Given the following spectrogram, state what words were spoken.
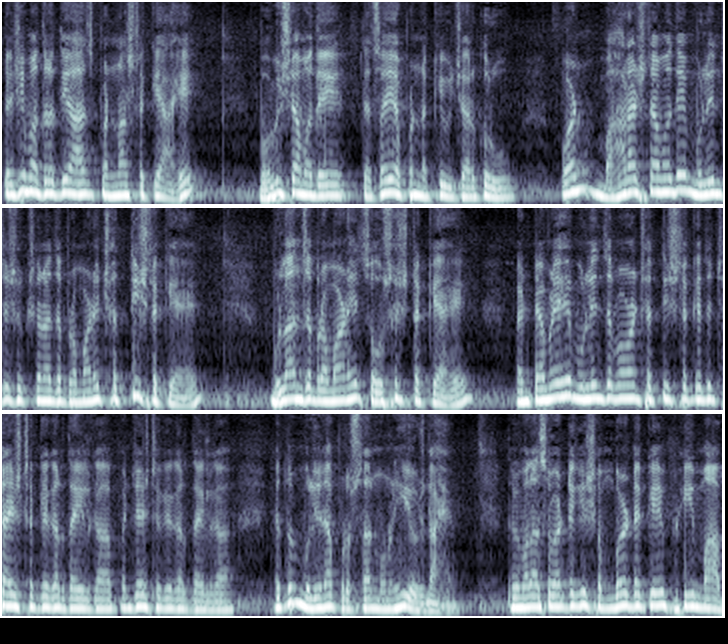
त्याची मात्र ती आज पन्नास टक्के आहे. भविष्यामध्ये त्याचाही आपण नक्की विचार करू. पण महाराष्ट्रामध्ये मुलींचं शिक्षणाचं प्रमाण हे छत्तीस टक्के आहे. मुलांचं प्रमाण हे चौसष्ट टक्के आहे. आणि त्यामुळे हे मुलींचं प्रमाण छत्तीस टक्के ते चाळीस टक्के करता येईल का? पंचेचाळीस टक्के करता येईल का? यातून मुलींना प्रोत्साहन म्हणून ही योजना आहे. तर मला असं वाटतं की शंभर टक्के फी माफ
